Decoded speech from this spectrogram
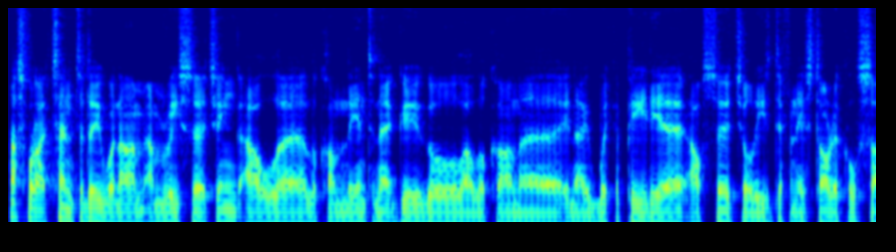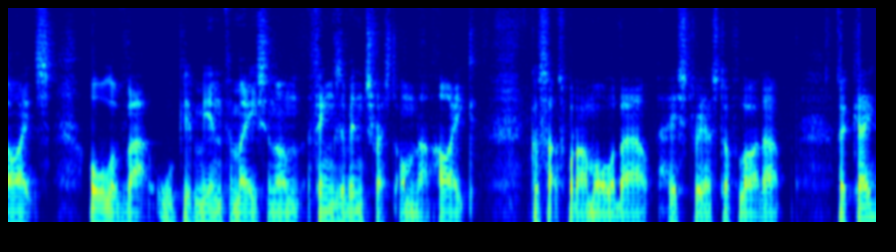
that's what I tend to do when I'm, I'm researching. I'll uh, look on the internet, Google. I'll look on uh, you know Wikipedia. I'll search all these different historical sites. All of that will give me information on things of interest on that hike, because that's what I'm all about, history and stuff like that. Okay.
